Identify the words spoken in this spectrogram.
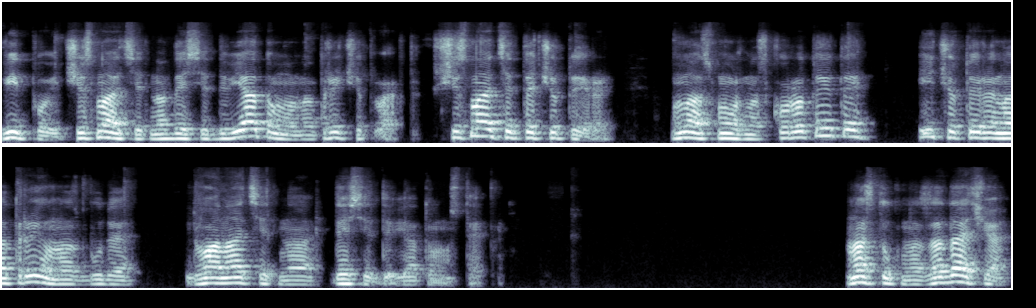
Відповідь 16 на 10 дев'ятому на 3 четвертих. 16 та 4 у нас можна скоротити, і 4 на 3 у нас буде 12 на 10 дев'ятому степені. Наступна задача.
